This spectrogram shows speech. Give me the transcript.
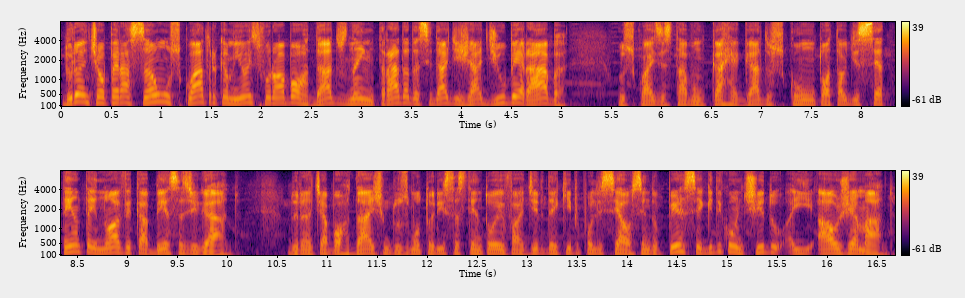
Durante a operação, os quatro caminhões foram abordados na entrada da cidade já de Uberaba, os quais estavam carregados com um total de 79 cabeças de gado. Durante a abordagem, um dos motoristas tentou evadir da equipe policial, sendo perseguido e contido e algemado.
